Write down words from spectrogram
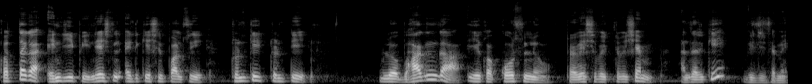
కొత్తగా NEP national education policy twenty ట్వంటీలో భాగంగా ఈ యొక్క కోర్సులను ప్రవేశపెట్టిన విషయం అందరికీ విదితమే.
